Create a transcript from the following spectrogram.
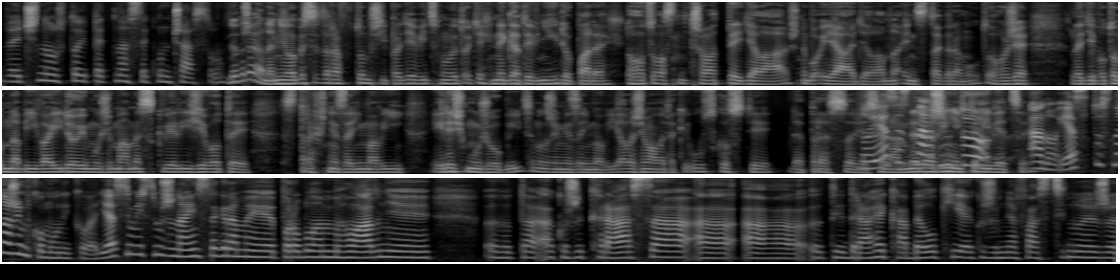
väčšinou stojí 15 sekund času. Dobře, a nemělo by se teda v tom případě víc mluvit o těch negativních dopadech toho, co vlastně třeba ty děláš, nebo i já dělám na Instagramu, toho, že lidi potom nabývají dojmu, že máme skvělý životy, strašně zajímavý, i když můžou být samozřejmě zajímavý, ale že máme taky úzkosti, deprese, že no, se nám nedaří některé věci. Áno, ja sa to snažím komunikovať. Ja si myslím, že na Instagrame je problém hlavne uh, tá akože krása a, a tie drahé kabelky, akože mňa fascinuje, že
